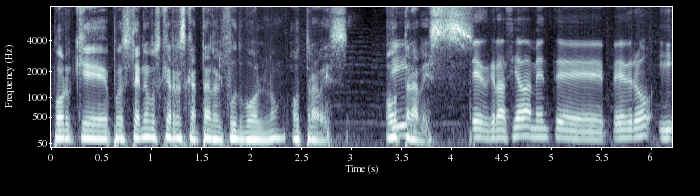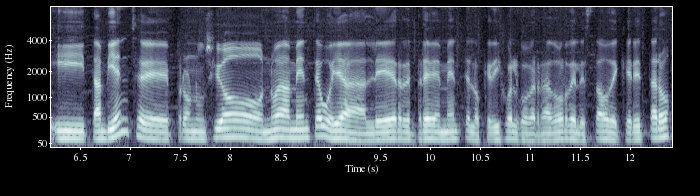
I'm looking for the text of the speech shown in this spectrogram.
porque pues tenemos que rescatar el fútbol, ¿no? Otra vez otra vez. Desgraciadamente, Pedro, y, también se pronunció nuevamente, voy a leer brevemente lo que dijo el gobernador del estado de Querétaro,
